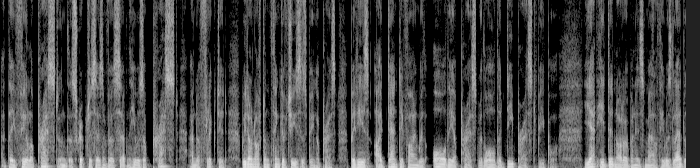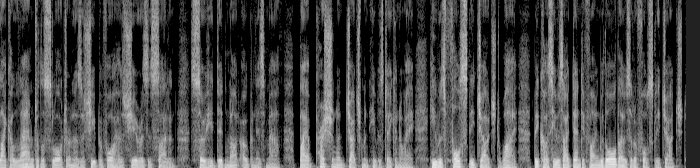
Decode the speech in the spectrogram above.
They feel oppressed. And the scripture says in verse 7 he was oppressed and afflicted. We don't often think of Jesus being oppressed, but he's identifying with all the oppressed, with all the depressed people. Yet he did not open his mouth. He was led like a lamb to the slaughter, and as a sheep before her shearers is silent, so he did not open his mouth. By oppression and judgment he was taken away. He was falsely judged. Why? Because he was identifying with all those that are falsely judged.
